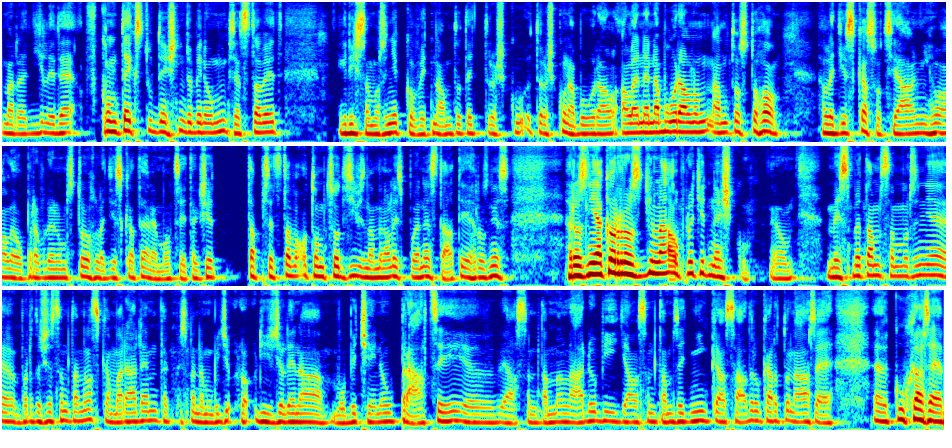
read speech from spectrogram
mladí lidé v kontextu dnešní doby neumí představit i když samozřejmě covid nám to teď trošku, trošku naboural, ale nenaboural nám to z toho hlediska sociálního, ale opravdu jenom z toho hlediska té nemoci. Takže ta představa o tom, co dřív znamenaly Spojené státy, je hrozně, hrozně jako rozdílná oproti dnešku. Jo. My jsme tam samozřejmě, protože jsem tam měl s kamarádem, tak my jsme tam odjížděli na obyčejnou práci. Já jsem tam měl nádobí, dělal jsem tam zedníka, sádru kartonáře, eh, kuchaře.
